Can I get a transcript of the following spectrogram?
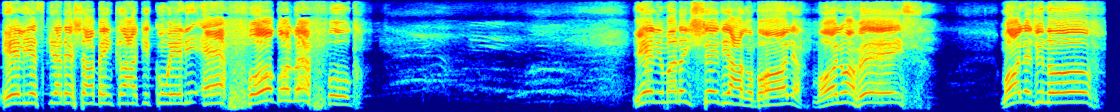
Elias queria deixar bem claro que com ele é fogo ou não é fogo. E ele manda encher de água. Molha, molha uma vez. Molha de novo.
